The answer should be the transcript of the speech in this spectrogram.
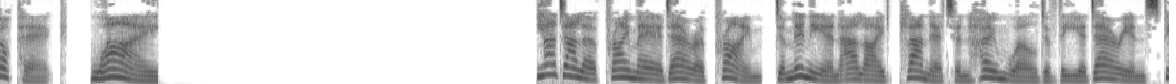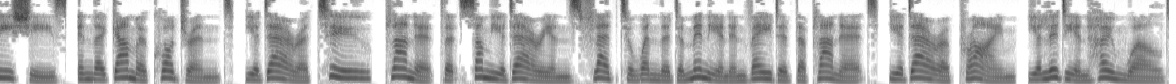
Topic. Why Yadala Primaeadera Prime, Dominion allied planet and homeworld of the Yadarian species, in the Gamma Quadrant, Yadera II, planet that some Yadarians fled to when the Dominion invaded the planet, Yadera Prime, Yalidian homeworld,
